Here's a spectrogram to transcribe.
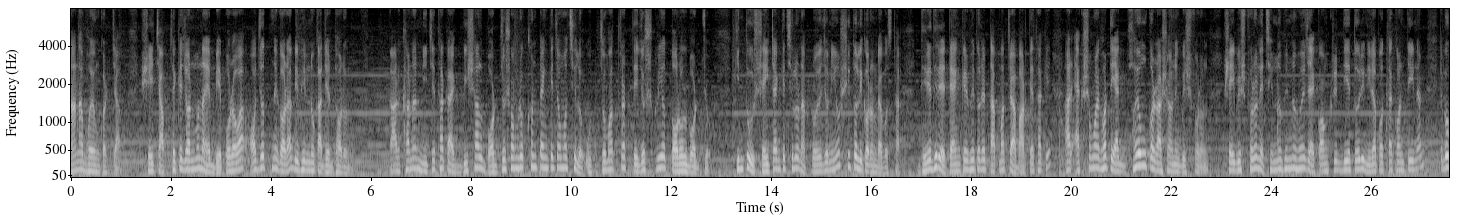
নানা ভয়ঙ্কর চাপ। সেই চাপ থেকে জন্ম নেয় বেপরোয়া, অযত্নে গড়া বিভিন্ন কাজের ধরন। কারখানার নিচে থাকা এক বিশাল বর্জ্য সংরক্ষণ ট্যাঙ্কে জমা ছিল উচ্চমাত্রার তেজস্ক্রিয় তরল বর্জ্য। কিন্তু সেই ট্যাঙ্কে ছিল না প্রয়োজনীয় শীতলীকরণ ব্যবস্থা। ধীরে ধীরে ট্যাঙ্কের ভেতরের তাপমাত্রা বাড়তে থাকে আর একসময় ঘটে এক ভয়ঙ্কর রাসায়নিক বিস্ফোরণ। সেই বিস্ফোরণে ছিন্ন ভিন্ন হয়ে যায় কংক্রিট দিয়ে তৈরি নিরাপত্তা কন্টেইনার এবং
